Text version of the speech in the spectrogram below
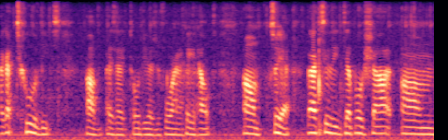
I got two of these, um, as I told you guys before, and I think it helped. Um, so yeah, back to the Depo shot, um,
